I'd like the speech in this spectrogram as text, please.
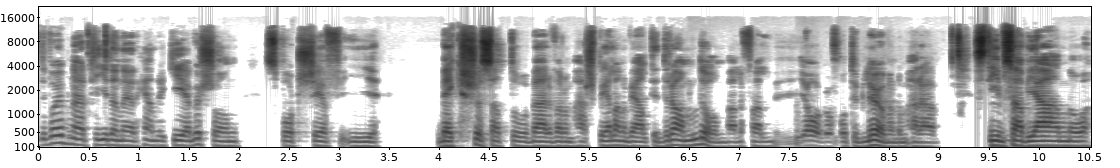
det var ju den här tiden när Henrik Evertsson, sportchef i Växjö, satt och värvade de här spelarna vi alltid drömde om. I alla fall jag och fått i Löven. De här Steve Saviano,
